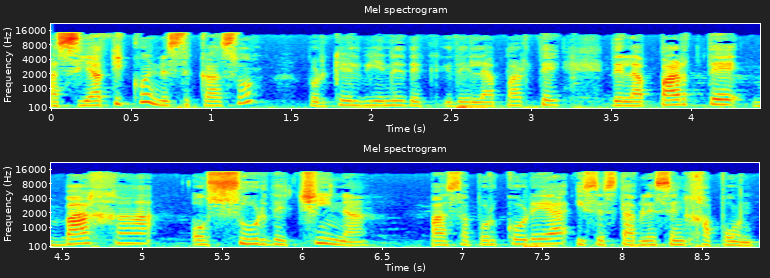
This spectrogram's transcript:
asiático en este caso, porque él viene de, la parte de la parte baja o sur de China, pasa por Corea y se establece en Japón.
